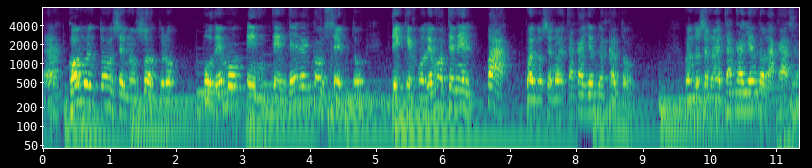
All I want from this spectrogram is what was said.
¿Eh? ¿Cómo entonces nosotros podemos entender el concepto de que podemos tener paz cuando se nos está cayendo el cantón? Cuando se nos está cayendo la casa,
